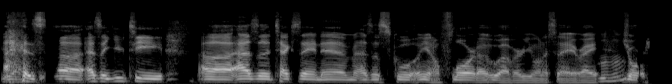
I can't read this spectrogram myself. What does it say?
Yeah. as uh, as a UT, uh, as a Texas A&M, as a school, you know, Florida, whoever you want to say, right? Mhm. Georgia.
